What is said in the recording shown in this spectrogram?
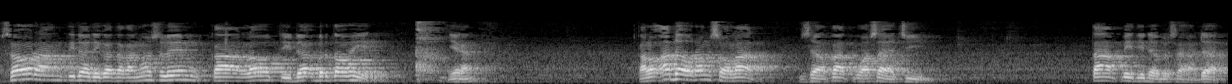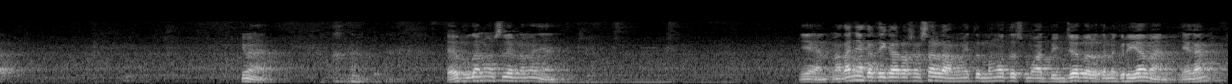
Seorang tidak dikatakan muslim kalau tidak bertauhid. Ya kan? Kalau ada orang sholat, zakat, puasa, haji, tapi tidak bersahadat, gimana? ya bukan muslim namanya. Ya kan? Makanya ketika Rasulullah SAW itu mengutus Muad bin Jabal ke negeri Yaman, ya kan?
